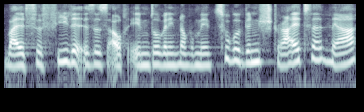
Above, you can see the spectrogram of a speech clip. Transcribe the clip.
weil für viele ist es auch eben so, wenn ich noch um den Zugewinn streite, ja,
